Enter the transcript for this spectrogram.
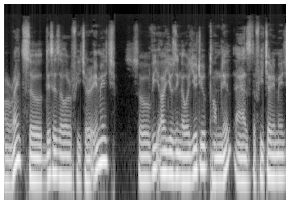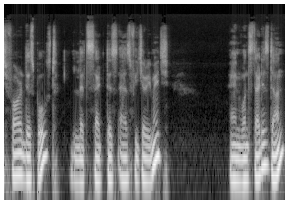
All right. So this is our feature image so we are using our YouTube thumbnail as the feature image for this post. Let's set this as feature image. And once that is done,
